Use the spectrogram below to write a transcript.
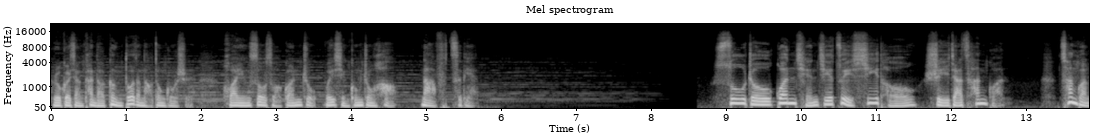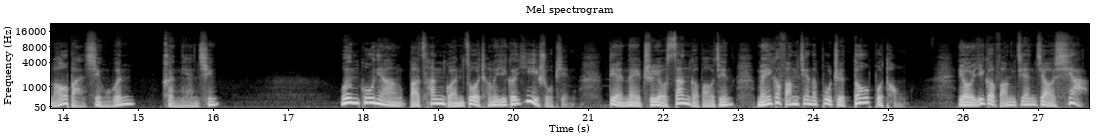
如果想看到更多的脑洞故事，欢迎搜索关注微信公众号 Nuff 词典。苏州观前街最西头是一家餐馆，餐馆老板姓温。很年轻。温姑娘把餐馆做成了一个艺术品，店内只有三个包间，每个房间的布置都不同。有一个房间叫夏，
